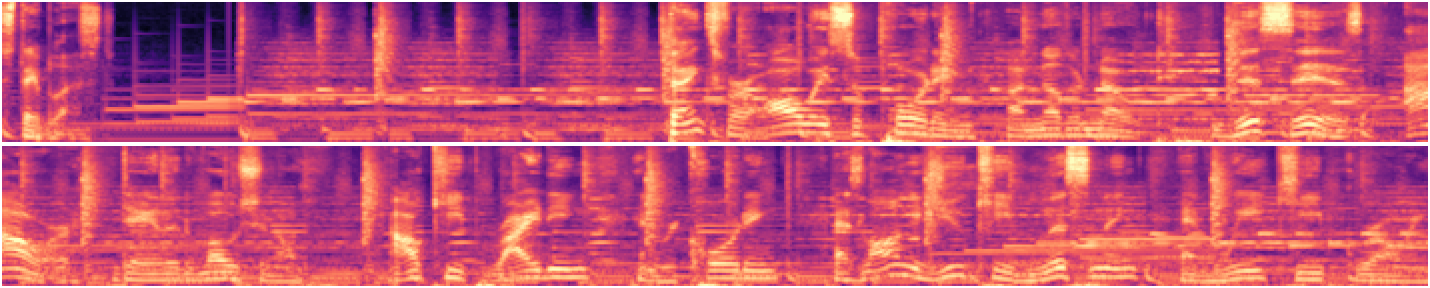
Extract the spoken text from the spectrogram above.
Stay blessed. Thanks for always supporting Another Note. This is our daily devotional. I'll keep writing and recording as long as you keep listening and we keep growing.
